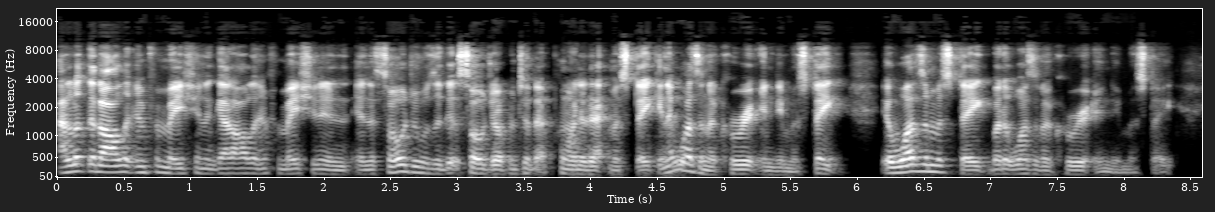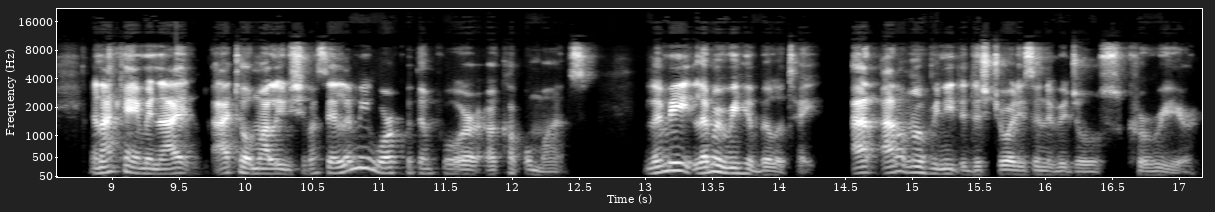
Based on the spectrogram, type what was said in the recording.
I looked at all the information and got all the information, and, and the soldier was a good soldier up until that point of that mistake. And it wasn't a career ending mistake. It was a mistake, but it wasn't a career ending mistake. And I came in, I I told my leadership, I said, let me work with them for a couple months. Let me let me rehabilitate. I, I don't know if we need to destroy this individual's career.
